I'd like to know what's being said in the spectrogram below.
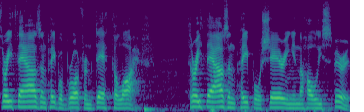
3,000 people brought from death to life. 3,000 people sharing in the Holy Spirit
